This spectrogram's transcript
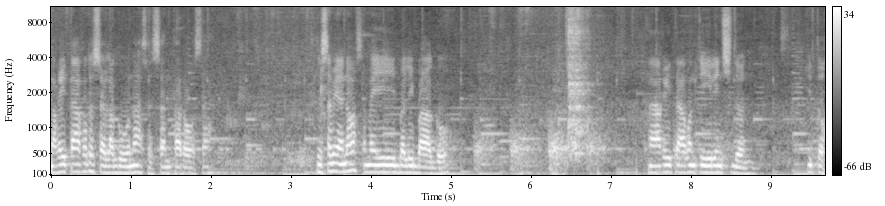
nakita ko to sa Laguna, sa Santa Rosa. Doon sa may ano, sa may Balibago. Nakakita akong T-range doon. Ito.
